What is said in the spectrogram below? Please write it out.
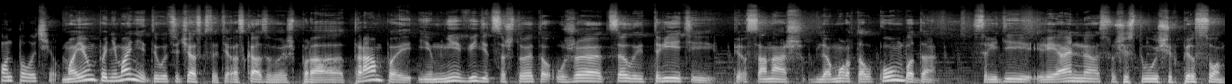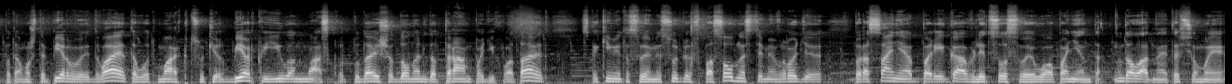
он получил. В моем понимании, ты вот сейчас, кстати, рассказываешь про Трампа, и мне видится, что это уже целый третий персонаж для Mortal Kombat среди реально существующих персон, потому что первые два это вот Марк Цукерберг и Илон Маск. Вот туда еще Дональда Трампа не хватает с какими-то своими суперспособностями, вроде бросания парика в лицо своего оппонента. Ну да ладно, это все мои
